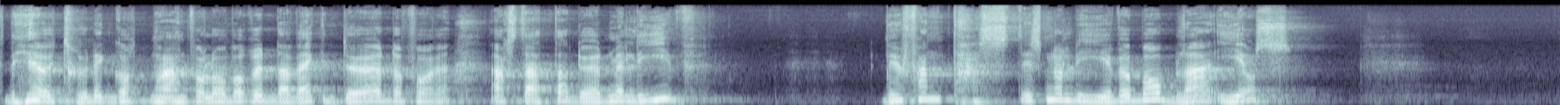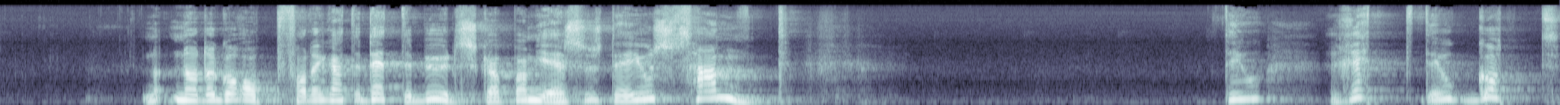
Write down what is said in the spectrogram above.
Det er utrolig godt når han får lov å rydde vekk død og får erstatte død med liv. Det er jo fantastisk når livet bobler i oss. Når det går opp for deg at dette budskapet om Jesus, det er jo sant. Det er jo rett, det er jo godt.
